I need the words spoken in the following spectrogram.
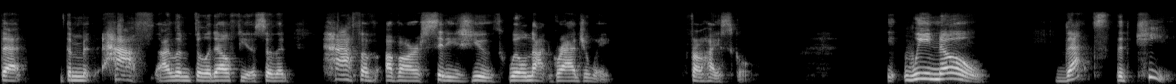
that the half i live in philadelphia so that half of, of our city's youth will not graduate from high school. We know that's the key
